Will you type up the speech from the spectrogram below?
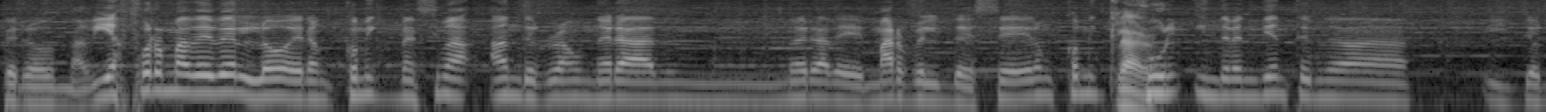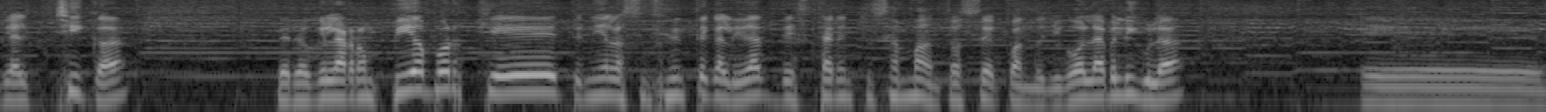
Pero no había forma de verlo, era un cómic encima underground, no era, no era de Marvel DC, era un cómic Claro. full independiente, una editorial chica, pero que la rompía porque tenía la suficiente calidad de estar entusiasmado. Entonces cuando llegó la película, eh,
